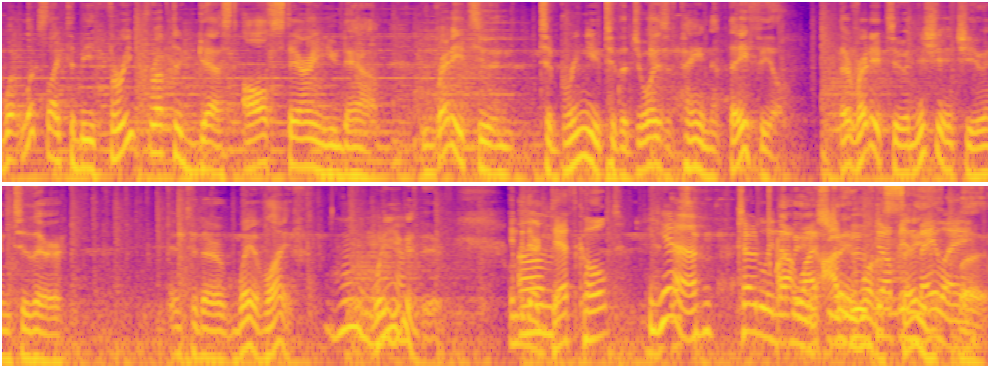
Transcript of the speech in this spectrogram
what looks like to be three corrupted guests all staring you down, ready to to bring you to the joys of pain that they feel. They're ready to initiate you into their into their way of life. Mm-hmm. what are you gonna do? Into their um, death cult? Yeah. Totally not I mean, why she I didn't moved up say in it, melee.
